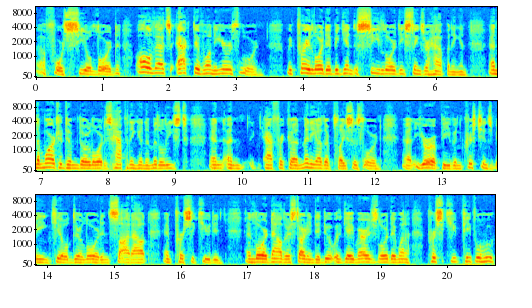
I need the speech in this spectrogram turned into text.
uh, fourth seal, Lord. All of that's active on the earth, Lord. We pray, Lord, they begin to see, Lord, these things are happening. And, and the martyrdom, dear Lord, is happening in the Middle East and, and Africa and many other places, Lord. Uh, Europe, even Christians being killed, dear Lord, and sought out and persecuted. And Lord, now they're starting to do it with gay marriage, Lord. They want to persecute people who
